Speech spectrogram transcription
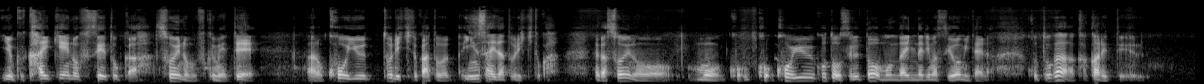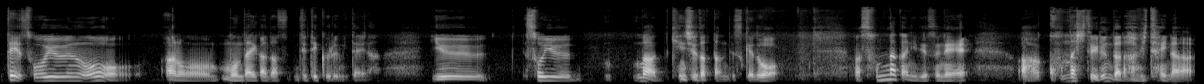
よく会計の不正とかそういうのも含めてあのこういう取引とかあとインサイダー取引とかなんかそういうのをもうここういうことをすると問題になりますよみたいなことが書かれている。でそういうのをあの問題が出てくるみたいないうそういうまあ研修だったんですけど、まあ、その中にですねああこんな人いるんだなみたいな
